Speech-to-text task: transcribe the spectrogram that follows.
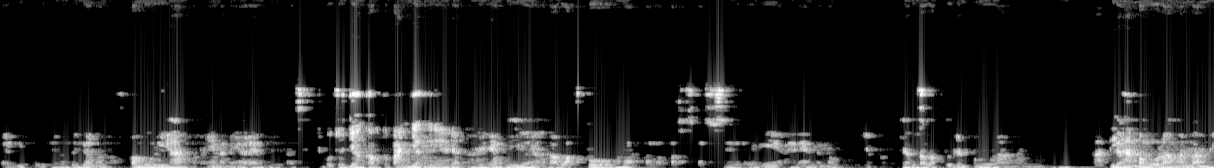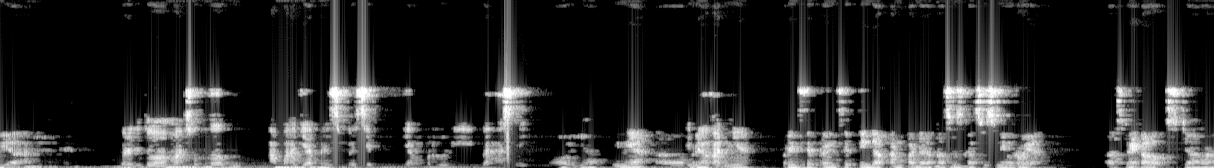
kayak gitu dengan tujuan untuk pemulihan makanya namanya rehabilitasi butuh jangka waktu panjang ini ya. dan akhirnya butuh Iya. jangka waktu nah kalau kasus-kasus ini akhirnya memang butuh jangka waktu. Jangka waktu dan pengulangan dan latihan. pengulangan Hmm. latihan Berarti itu masuk ke apa aja prinsip-prinsip yang perlu dibahas nih oh iya ini ya eh, tindakannya. prinsip-prinsip tindakan pada kasus-kasus neuro ya. Eh, sebenarnya kalau secara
